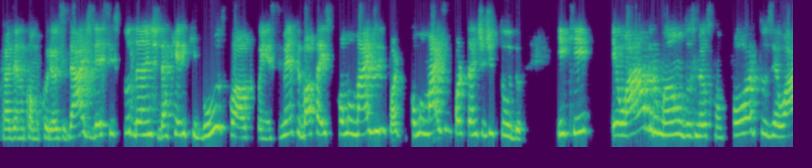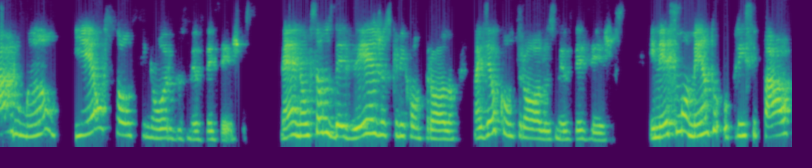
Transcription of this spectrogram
trazendo como curiosidade, desse estudante, daquele que busca o autoconhecimento e bota isso como mais, como mais importante de tudo. E que eu abro mão dos meus confortos, eu abro mão e eu sou o senhor dos meus desejos. Né? Não são os desejos que me controlam, mas eu controlo os meus desejos. E nesse momento, o principal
